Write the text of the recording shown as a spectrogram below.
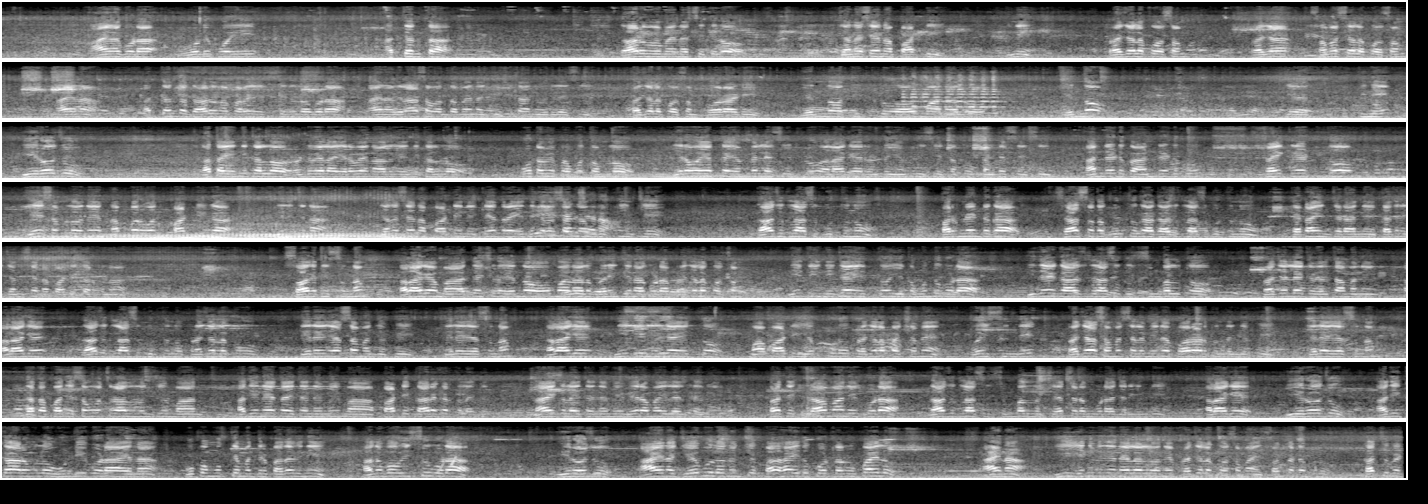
ఆయన కూడా ఓడిపోయి అత్యంత దారుణమైన స్థితిలో జనసేన పార్టీని ప్రజల కోసం ప్రజా సమస్యల కోసం ఆయన అత్యంత దారుణ పరిస్థితిలో కూడా ఆయన విలాసవంతమైన జీవితాన్ని వదిలేసి ప్రజల కోసం పోరాడి ఎన్నో తిట్లు అవమానాలు ఎన్నో తిని ఈరోజు గత ఎన్నికల్లో రెండు వేల ఇరవై నాలుగు ఎన్నికల్లో కూటమి ప్రభుత్వంలో ఇరవై ఒక్క ఎమ్మెల్యే సీట్లు అలాగే రెండు ఎంపీ సీట్లకు కంటెస్ట్ చేసి హండ్రెడ్కు హండ్రెడ్కు స్ట్రైక్ రేట్తో దేశంలోనే నంబర్ వన్ పార్టీగా గెలిచిన జనసేన పార్టీని కేంద్ర ఎన్నికల సంఘం గుర్తించి గాజు గ్లాసు గుర్తును పర్మనెంట్గా శాశ్వత గుర్తుగా గాజు గ్లాసు గుర్తును కేటాయించడాన్ని కదిరి జనసేన పార్టీ తరఫున స్వాగతిస్తున్నాం. అలాగే మా అధ్యక్షుడు ఎన్నో అవమానాలు భరించినా కూడా ప్రజల కోసం నీతి నిజాయితీతో ఇక ముందు కూడా ఇదే గాజు గ్లాసు సింబల్తో ప్రజల్లోకి వెళ్తామని అలాగే గాజు గ్లాసు గుర్తును ప్రజలకు తెలియజేస్తామని చెప్పి తెలియజేస్తున్నాం. అలాగే నీతి నిజాయితీతో మా పార్టీ ఎప్పుడూ ప్రజల పక్షమే వహిస్తుంది ప్రజా సమస్యల మీద పోరాడుతుందని చెప్పి తెలియజేస్తున్నాం. గత పది సంవత్సరాల నుంచి మా అధినేత అయితేనేమి మా పార్టీ కార్యకర్తలు అయితే నాయకులు అయితేనేమి వీరమహిళ అయితేనేమి ప్రతి గ్రామానికి కూడా గాజు గ్లాసు సింబల్ను చేర్చడం కూడా జరిగింది. అలాగే ఈరోజు అధికారంలో ఉండి కూడా ఆయన ఉప ముఖ్యమంత్రి పదవిని అనుభవిస్తూ కూడా ఈరోజు ఆయన జేబులో నుంచి పదహైదు కోట్ల రూపాయలు ఆయన ఈ ఎనిమిది నెలల్లోనే ప్రజల కోసం ఆయన సొంత డబ్బులు ఖర్చు పెట్టి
